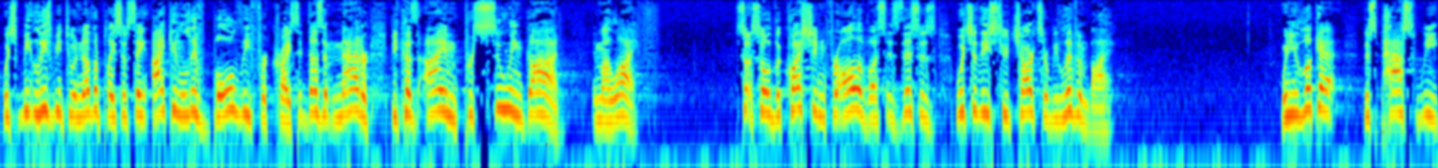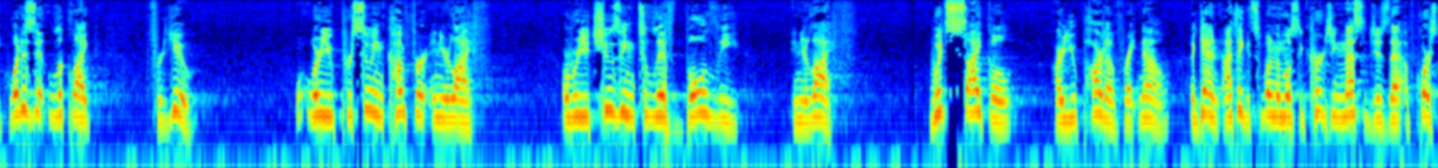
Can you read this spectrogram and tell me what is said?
which leads me to another place of saying I can live boldly for Christ. It doesn't matter because I am pursuing God in my life. So, so the question for all of us is this is which of these two charts are we living by? When you look at this past week, what does it look like for you? Were you pursuing comfort in your life? Or were you choosing to live boldly in your life? Which cycle are you part of right now? Again, I think it's one of the most encouraging messages that, of course,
